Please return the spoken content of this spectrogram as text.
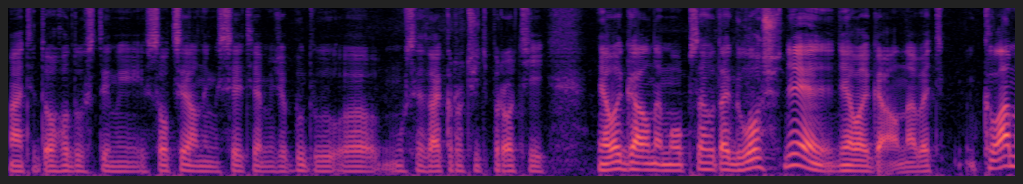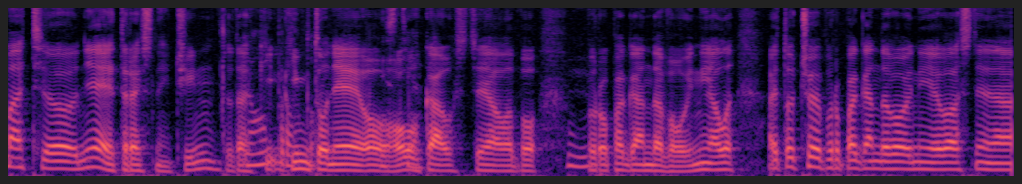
máte dohodu s tými sociálnymi sieťami, že budú uh, musia zakročiť proti nelegálnemu obsahu, tak lož nie je nelegálna. Veď klamať uh, nie je trestný čin, teda no, kým to nie je o Isté. holokauste alebo hmm. propaganda vojny, ale aj to, čo je propaganda vojny, je vlastne na,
